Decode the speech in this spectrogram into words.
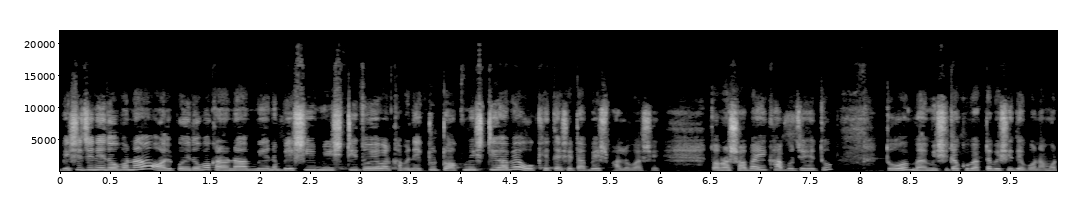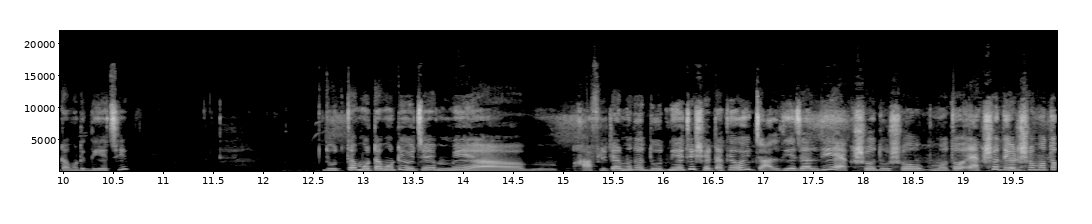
বেশি চিনি দেবো না, অল্পই দেবো, কেননা মেয়ে না বেশি মিষ্টি দই আবার খাবে না। একটু টক মিষ্টি হবে, ও খেতে সেটা বেশ ভালোবাসে। তো আমরা সবাই খাব যেহেতু, তো মিষ্টিটা খুব একটা বেশি দেবো না, মোটামুটি দিয়েছি। দুধটা মোটামুটি ওই যে আমি হাফ লিটার মতো দুধ নিয়েছি, সেটাকে ওই জাল দিয়ে জাল দিয়ে একশো, দুশো মতো, একশো, দেড়শো মতো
